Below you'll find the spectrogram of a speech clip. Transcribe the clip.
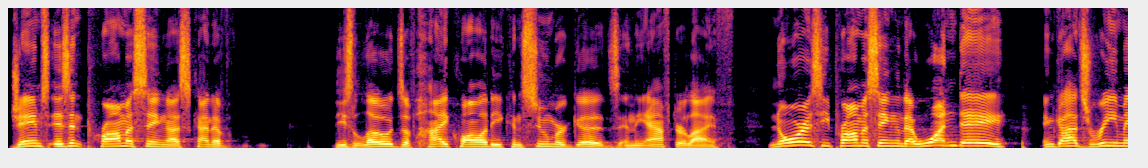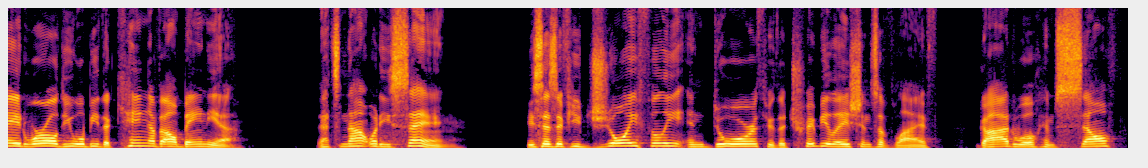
James isn't promising us kind of these loads of high quality consumer goods in the afterlife, nor is he promising that one day in God's remade world you will be the king of Albania. That's not what he's saying. He says, if you joyfully endure through the tribulations of life, God will himself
